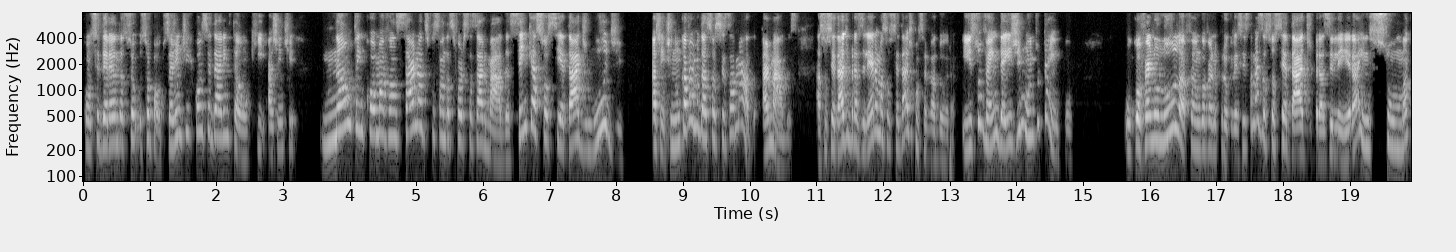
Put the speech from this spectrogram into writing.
considerando o seu, seu ponto, se a gente considera então que a gente não tem como avançar na discussão das Forças Armadas sem que a sociedade mude, a gente nunca vai mudar as Forças Armadas. A sociedade brasileira é uma sociedade conservadora. E isso vem desde muito tempo. O governo Lula foi um governo progressista, mas a sociedade brasileira, em suma,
